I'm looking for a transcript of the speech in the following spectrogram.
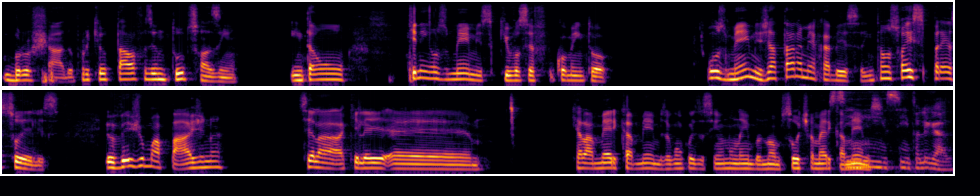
brochado, porque eu tava fazendo tudo sozinho. Então, que nem os memes que você comentou. Os memes já tá na minha cabeça, então eu só expresso eles. Eu vejo uma página, sei lá, aquele é, aquela América Memes, alguma coisa assim, eu não lembro o nome, South America sim, Memes. sim, tô ligado.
